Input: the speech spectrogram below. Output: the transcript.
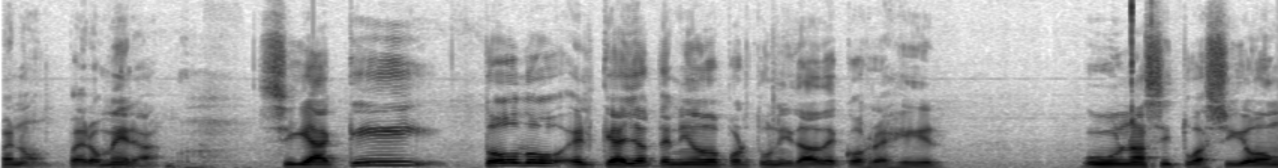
Bueno, pero mira, si aquí todo el que haya tenido oportunidad de corregir una situación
